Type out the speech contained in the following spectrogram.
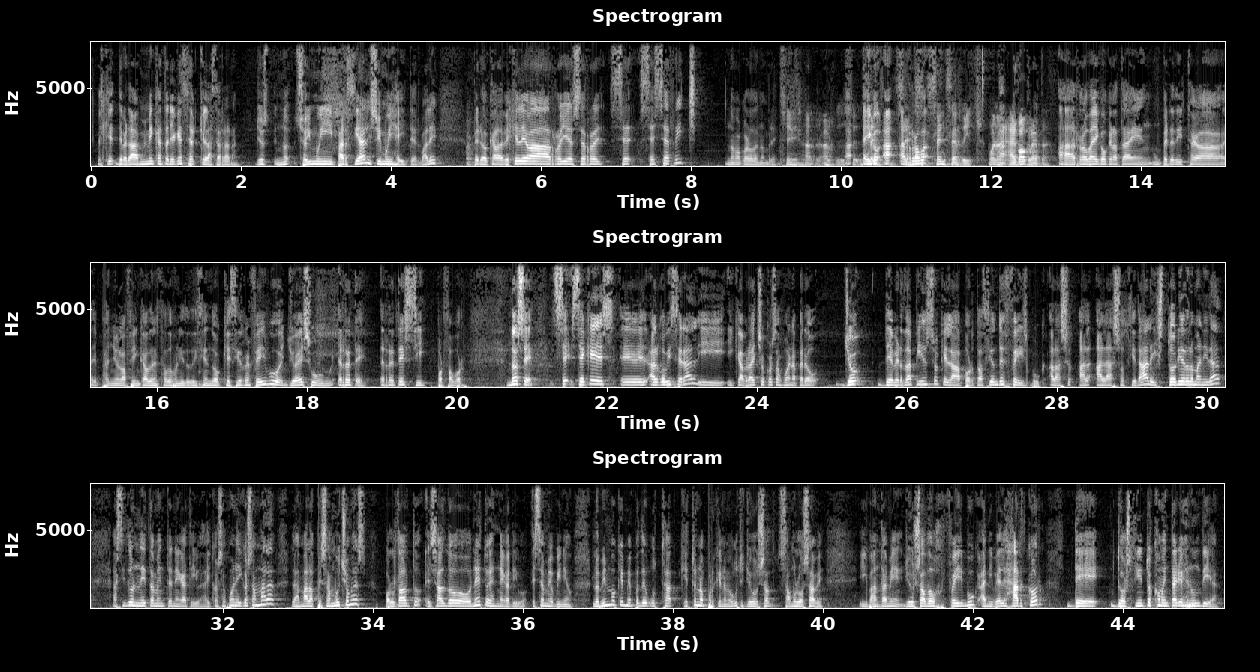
Es que, de verdad, a mí me encantaría que, cer- que la cerraran. Yo no- soy muy parcial y soy muy hater, ¿vale? Pero cada vez que leo a Roger Seserich, no me acuerdo del nombre, Sí, Ah, arroba- Sense Rich. Bueno, a egócrata. a arroba egócrata en un periodista español afincado en Estados Unidos diciendo que cierren Facebook, yo es un RT. RT sí, por favor. No sé, sé, sé que es eh, algo visceral y, que habrá hecho cosas buenas, pero yo de verdad pienso que la aportación de Facebook a la, a, a la sociedad, a la historia de la humanidad, ha sido netamente negativa. Hay cosas buenas y cosas malas, las malas pesan mucho más, por lo tanto, el saldo neto es negativo. Esa es mi opinión. Lo mismo que me puede gustar, que esto no es porque no me guste, yo he usado, Samu lo sabe, Iván también, yo he usado Facebook a nivel hardcore de 200 comentarios en un día.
